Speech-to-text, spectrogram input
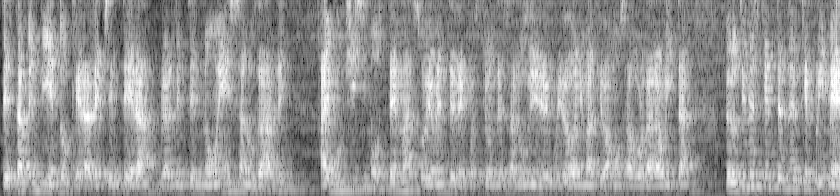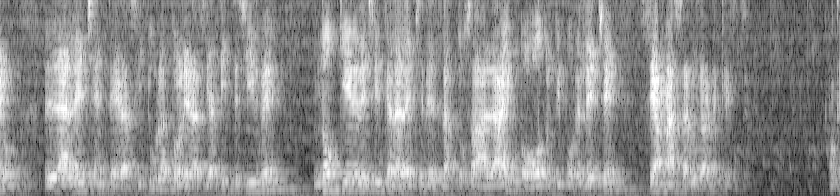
Te están vendiendo que la leche entera realmente no es saludable hay muchísimos temas, obviamente, de cuestión de salud y de cuidado animal que vamos a abordar ahorita, pero tienes que entender que primero, la leche entera, si tú la toleras y a ti te sirve, no quiere decir que la leche deslactosada light o otro tipo de leche sea más saludable que esta. ¿Ok?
